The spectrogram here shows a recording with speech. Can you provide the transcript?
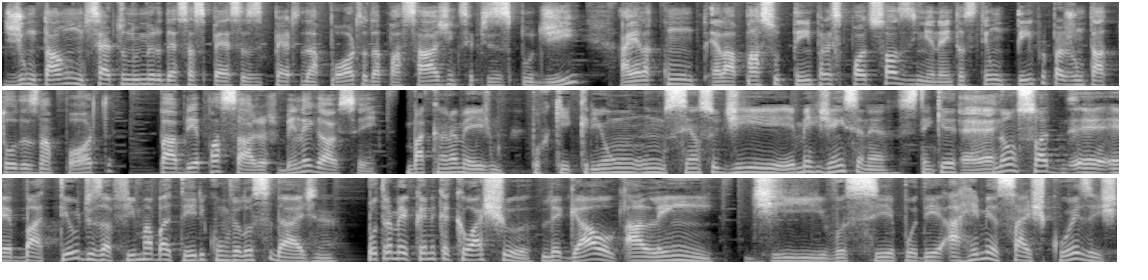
juntar um certo número dessas peças perto da porta ou da passagem que você precisa explodir. Aí ela, com, ela passa o tempo, ela explode sozinha, né? Então você tem um tempo pra juntar todas na porta pra abrir a passagem. Acho bem legal isso aí. Bacana mesmo, porque cria um, um senso de emergência, né? Você tem que É. não só é, é, bater o desafio, mas bater ele com velocidade, né? Outra mecânica que eu acho legal, além de você poder arremessar as coisas,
